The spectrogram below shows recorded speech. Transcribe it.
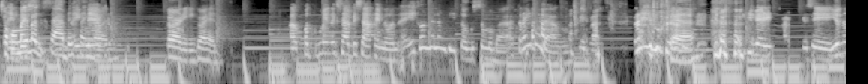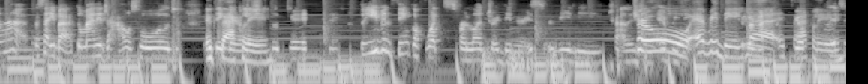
so kung may magsabi sa'yo, never... sorry, go ahead uh, pag may nagsabi sa akin noon, ay, ikaw na lang dito, gusto mo ba? Try mo lang, diba? Try mo lang. Yeah. It's really very hard. Kasi, yun na nga, basta iba, to manage a household, exactly. take care of children, to even think of what's for lunch or dinner is really challenging. True, every day. Diba? Yeah, exactly. It's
